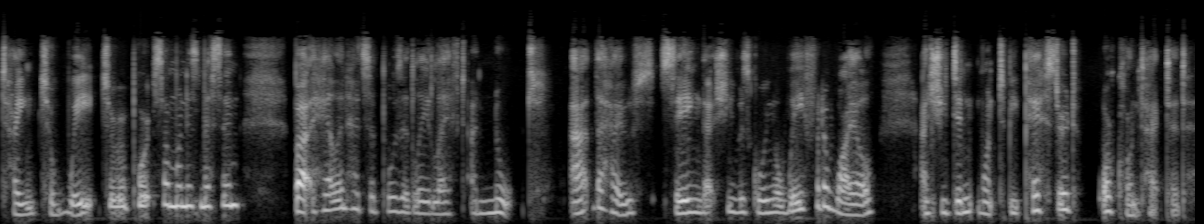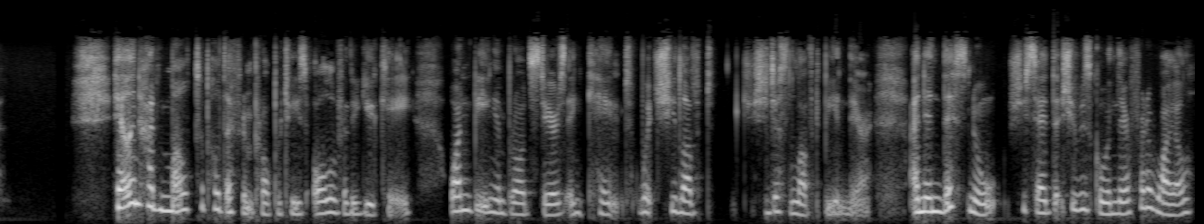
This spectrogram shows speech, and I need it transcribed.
time to wait to report someone is missing, but Helen had supposedly left a note at the house saying that she was going away for a while and she didn't want to be pestered or contacted. Helen had multiple different properties all over the UK, one being in Broadstairs in Kent, which she loved. She just loved being there. And in this note, she said that she was going there for a while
